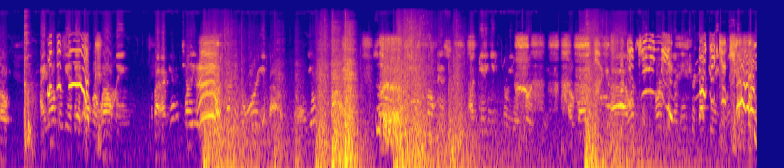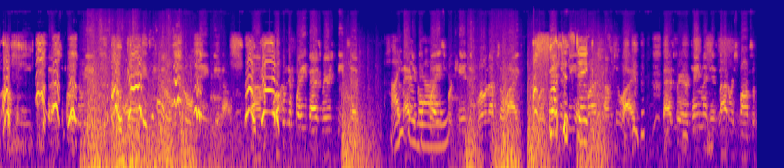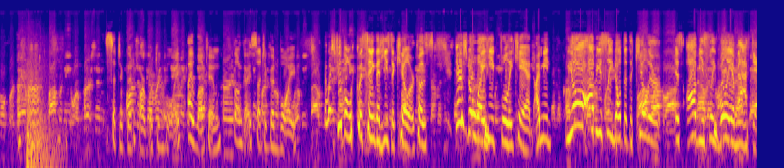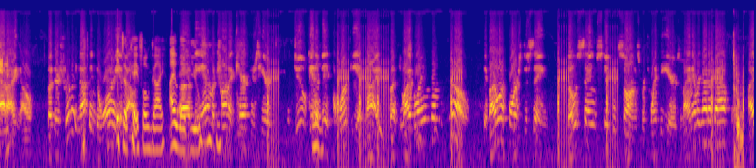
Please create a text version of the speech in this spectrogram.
I know it can be a bit overwhelming, but I'm here to tell you there's nothing to worry about. Uh, you'll be fine. So, just focus on getting you through your first week, okay? Uh, let's see. First, there's an introductory brief company that I'm supposed to read. Oh, God. Fazbear's Pizza, Hi, a phone magical place guy. for kids and grown-ups alike. Fuck fantasy steak. come to life. Fazbear Entertainment is not responsible for damage Uh-huh. to property or person. Such a good, hardworking boy. I love him. Phone a guy's such a good boy. will be filed I wish people would quit saying that he's the the killer, cause there's no way he fully can. I mean, we all obviously know that the killer is obviously William Afton. bad, I know, but there's really nothing to worry It's about. okay, phone guy. I Uh, love The you. animatronic characters here do get a bit quirky at night, but do I blame them? No. If I were forced to sing those same stupid songs for 20 years and I never got a bath, I'd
